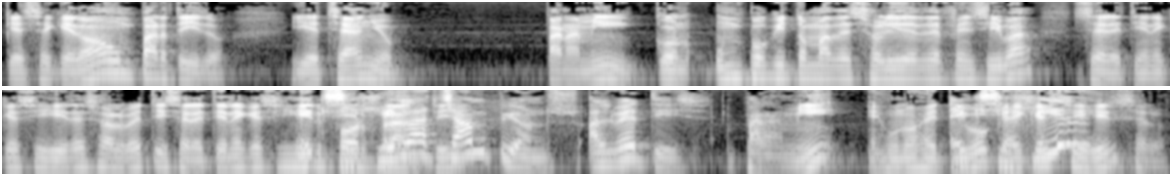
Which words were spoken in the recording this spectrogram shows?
Que se quedó a un partido. Y este año, para mí, con un poquito más de solidez defensiva, se le tiene que exigir eso al Betis. Se le tiene que exigir por Exigir la plantilla. Champions al Betis. Para mí, es un objetivo que hay que ¿Exigir? exigírselo.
